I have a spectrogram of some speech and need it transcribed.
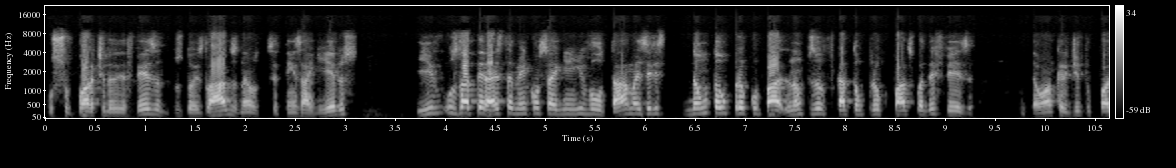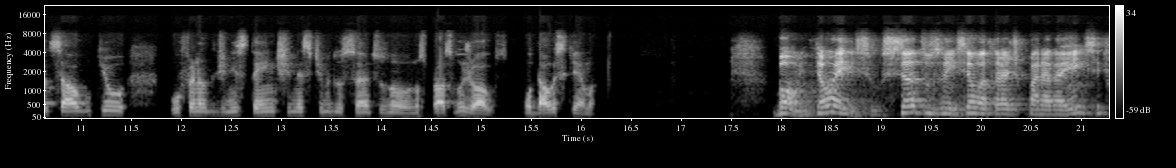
o suporte da defesa dos dois lados, né? Você tem zagueiros e os laterais também conseguem ir voltar, mas eles não estão preocupados, não precisam ficar tão preocupados com a defesa. Então acredito que pode ser algo que o, o Fernando Diniz tente nesse time do Santos no, nos próximos jogos, mudar o esquema. Bom, então é isso. O Santos venceu o Atlético Paranaense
